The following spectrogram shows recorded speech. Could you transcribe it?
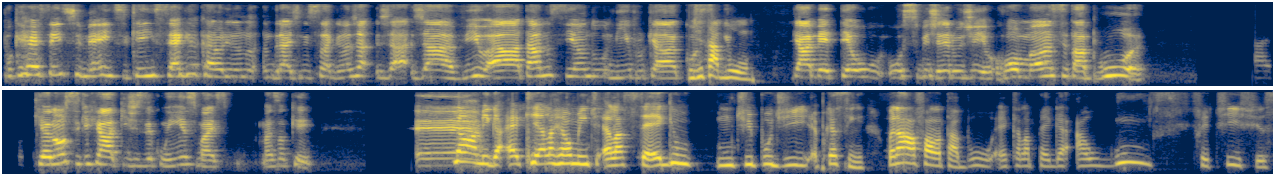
porque recentemente quem segue a Carolina Andrade no Instagram já, já, já viu, ela tá anunciando um livro que ela De tabu. que ela meteu o, o subgênero de romance tabu. Que eu não sei o que que ela quis dizer com isso, mas, mas ok. É, Não, amiga, é que ela realmente ela segue um, um tipo de. É porque assim, quando ela fala tabu, é que ela pega alguns fetiches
